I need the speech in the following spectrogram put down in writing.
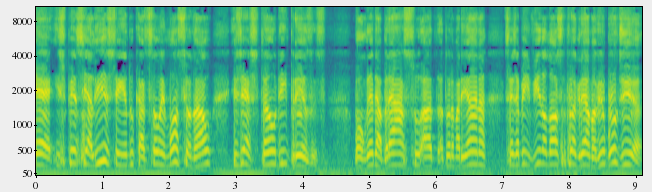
é especialista em educação emocional e gestão de empresas. Bom, um grande abraço a, a dona Mariana. Seja bem-vinda ao nosso programa, viu? Bom dia.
